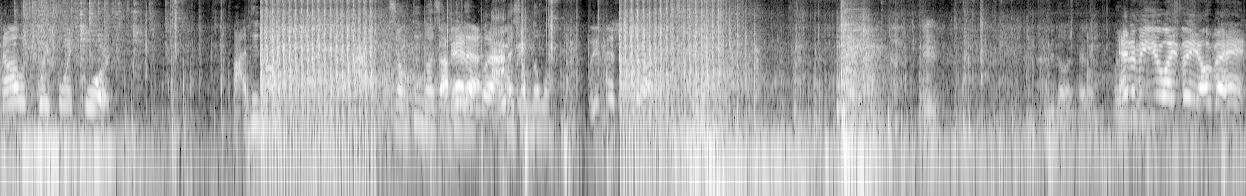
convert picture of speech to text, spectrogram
Knowledge waypoint forward. 打天台，上天台上天台，喺上到冇？ Leave this start. 你喺边度睇到？ Enemy UAV overhead.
